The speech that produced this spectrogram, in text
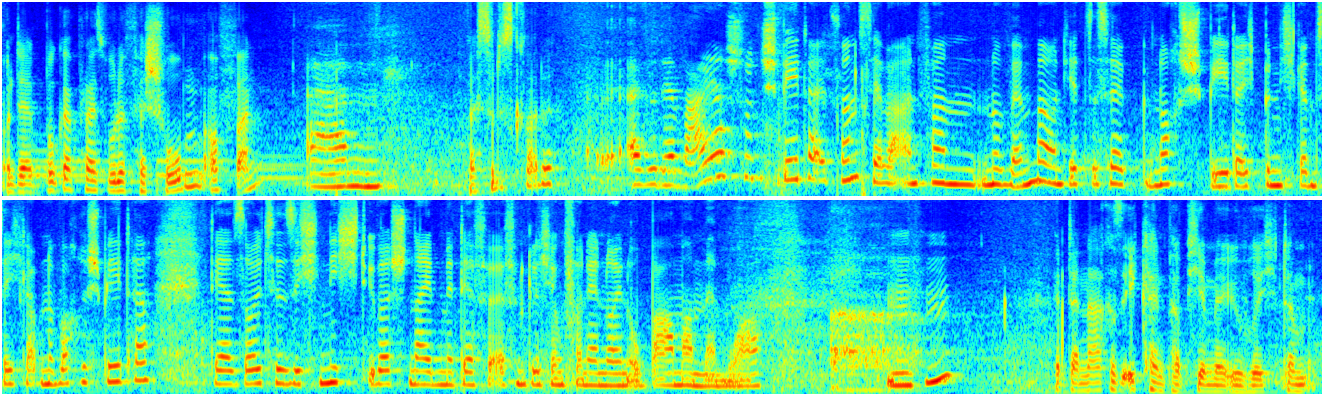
Und der Booker Prize wurde verschoben auf wann? Ähm, weißt du das gerade? Also der war ja schon später als sonst, der war Anfang November und jetzt ist er noch später. Ich bin nicht ganz sicher, ich glaube eine Woche später. Der sollte sich nicht überschneiden mit der Veröffentlichung von der neuen Obama-Memoir. Ah. Mhm. Danach ist eh kein Papier mehr übrig. Dann.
